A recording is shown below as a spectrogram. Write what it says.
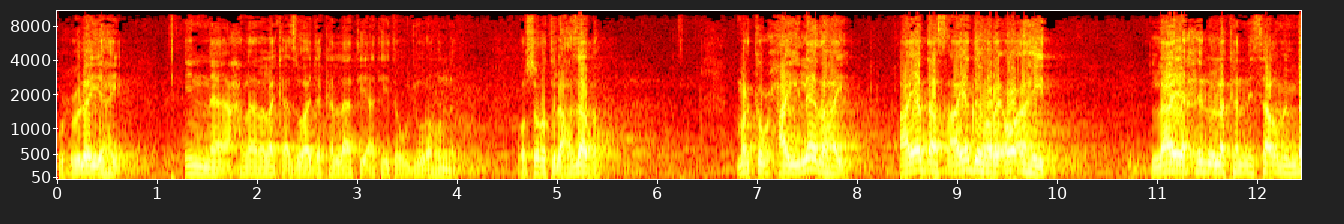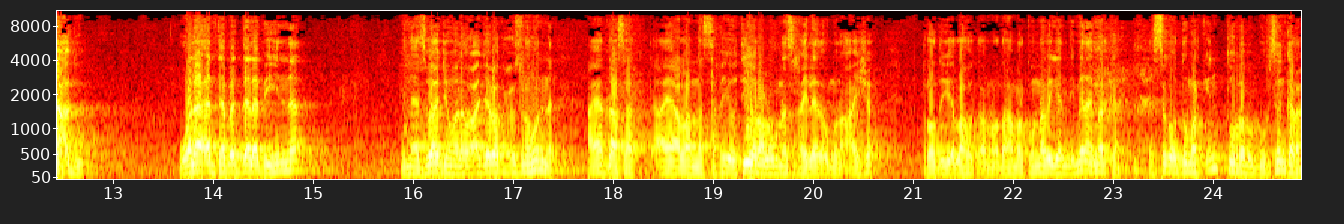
wuxuu leeyahay inaa axlana laka aswaajaka alatii aatayta ujuurahunna. Oo suurat laxzaaba marka waxay leedahay aayaddaas aayaddii hore oo ahayd laa yaxilu laka annisaau min bacdu walaa an tabadla bihina min awaaji walow acjabaka xusnahuna ayaddaasa ayaa la naskay oo tii hora lagu naskay leed umuna caaisha radia allahu taala ardaha markuu nabigeena dhiminay marka isagoo dumarka intuu rabo guursan kara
